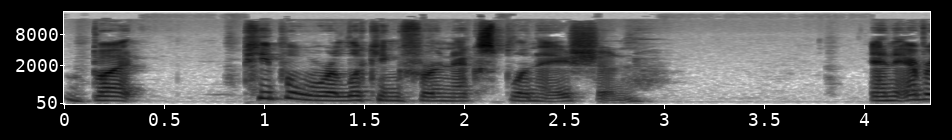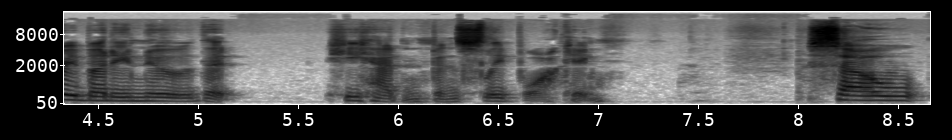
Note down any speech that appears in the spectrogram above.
but people were looking for an explanation. And everybody knew that he hadn't been sleepwalking. So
